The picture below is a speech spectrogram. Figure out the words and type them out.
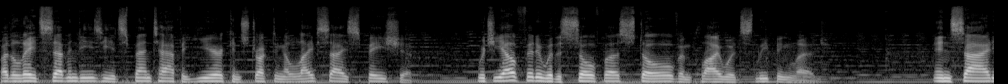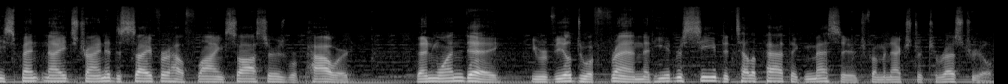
By the late 70s, he had spent half a year constructing a life size spaceship, which he outfitted with a sofa, stove, and plywood sleeping ledge. Inside, he spent nights trying to decipher how flying saucers were powered. Then one day, he revealed to a friend that he had received a telepathic message from an extraterrestrial.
